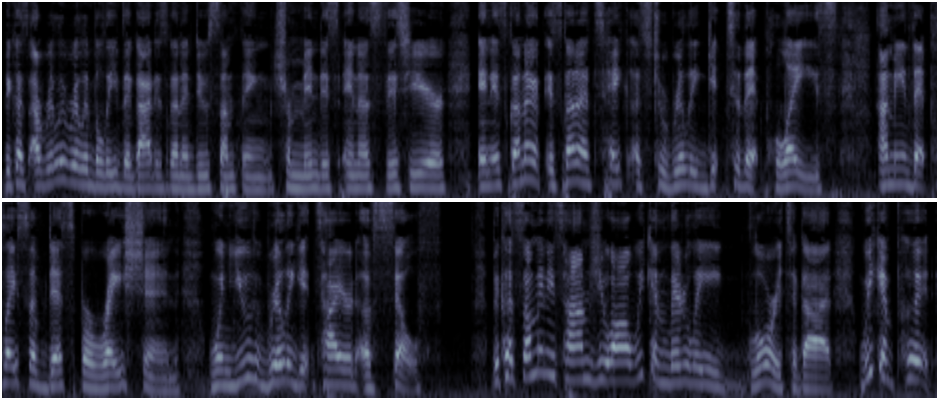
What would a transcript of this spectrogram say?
because I really really believe that God is going to do something tremendous in us this year and it's going to it's going to take us to really get to that place. I mean that place of desperation when you really get tired of self because so many times you all we can literally glory to God. We can put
